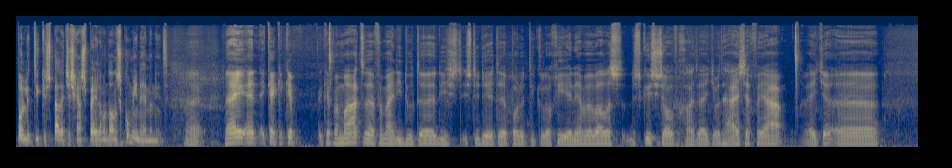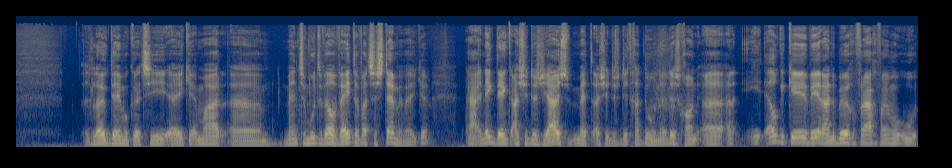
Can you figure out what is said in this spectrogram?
politieke spelletjes gaan spelen, want anders kom je er helemaal niet. Nee, nee en kijk, ik heb, ik heb een maat eh, van mij die, doet, eh, die st- studeert eh, politicologie. En daar hebben we wel eens discussies over gehad, weet je. Want hij zegt van ja, weet je, het is leuk democratie, weet je. Maar mensen moeten wel weten wat ze stemmen, weet je. Ja, en ik denk als je dus juist met, als je dus dit gaat doen, hè, dus gewoon eh, elke keer weer aan de burger vragen van, hoe-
